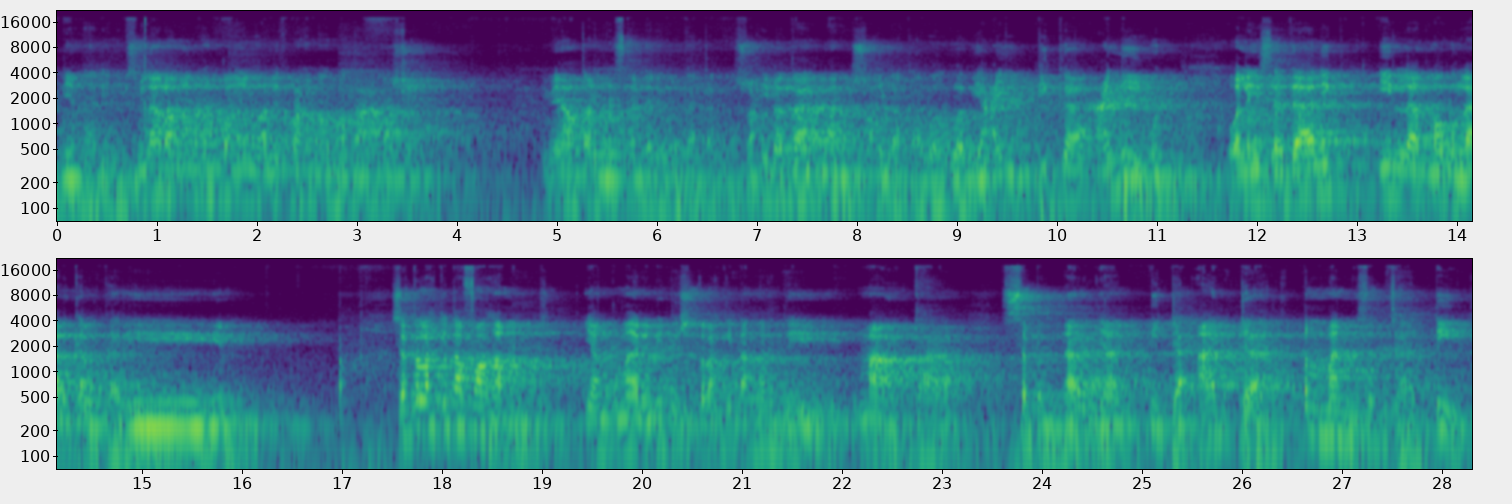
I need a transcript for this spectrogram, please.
ini yang hari ini. Bismillahirrahmanirrahim. Bismillahirrahmanirrahim Ibn Athaillah Iskandari berkata, "Sahibaka man sahibaka wa huwa bi'aibika alimun wa laysa dzalik illa maulakal karim." Setelah kita faham yang kemarin itu setelah kita ngerti, maka sebenarnya tidak ada teman sejati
